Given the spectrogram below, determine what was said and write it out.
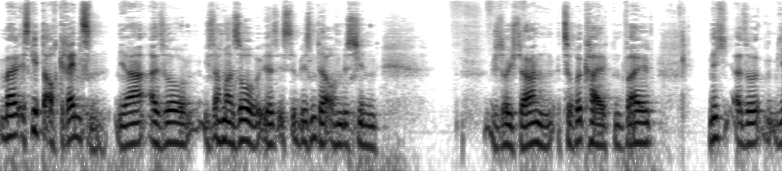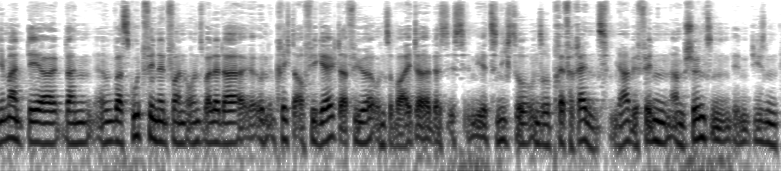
weil es gibt auch Grenzen, ja, also ich sag mal so, das ist, wir sind da auch ein bisschen, wie soll ich sagen, zurückhaltend, weil nicht, also jemand, der dann irgendwas gut findet von uns, weil er da und kriegt auch viel Geld dafür und so weiter, das ist jetzt nicht so unsere Präferenz. Ja, wir finden am schönsten den, diesen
